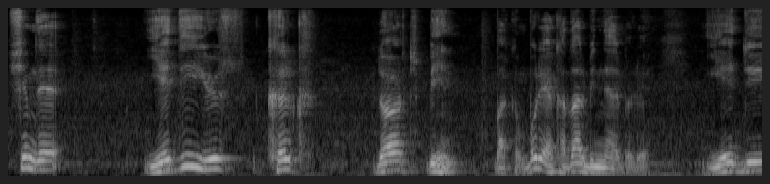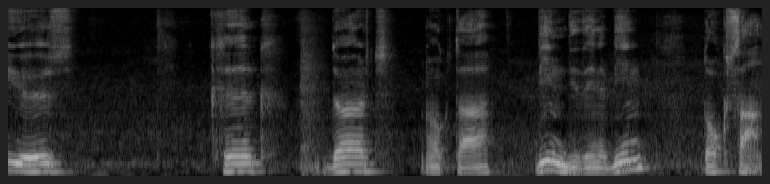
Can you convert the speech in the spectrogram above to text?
Şimdi 744 bin. Bakın buraya kadar binler bölü. 744 nokta bin dediğini bin 90.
